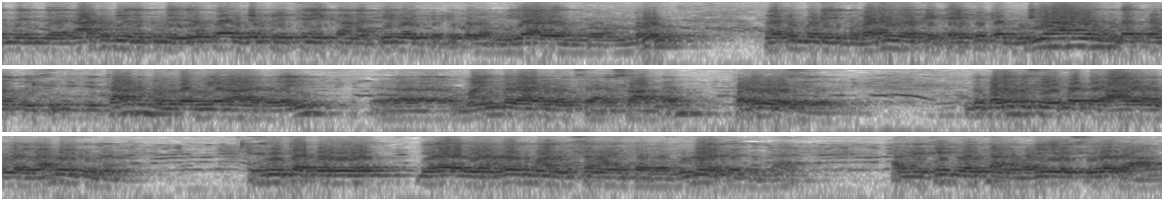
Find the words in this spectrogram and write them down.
இந்த இந்த நாட்டுக்குள் இருக்கின்ற இனப்பெருக்க பிரச்சனைக்கான தீர்வை பெற்றுக்கொள்ள முடியாது என்ற ஒன்று மற்றபடி இந்த வடகிழக்கை கைப்பற்ற முடியாது என்ற கோணத்தில் சிந்தித்துத்தான் இந்த உடமையாளர்களை மஹிந்த ராஜபக்ச அரசாங்கம் படுகொலை செய்தது. இந்த படுகொலை செய்யப்பட்ட ஆதாரங்கள் எல்லாம் இருக்கின்றன. இதனை தற்போது ஜனாதிபதி அனுகுமார் விசாரணை அவர்கள் முன்னெடுத்திருக்கின்றார் அதனை தீர்ப்பதற்கான வழிகளை செய்வதாக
